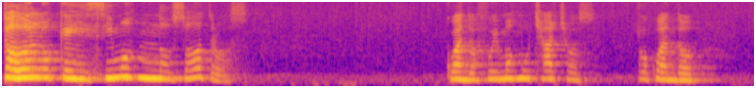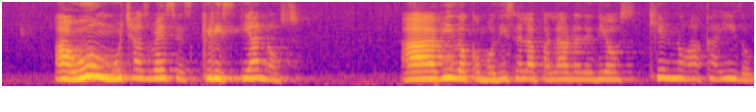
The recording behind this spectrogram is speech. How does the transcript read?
todo lo que hicimos nosotros cuando fuimos muchachos o cuando aún muchas veces cristianos ha habido, como dice la palabra de Dios, ¿quién no ha caído?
